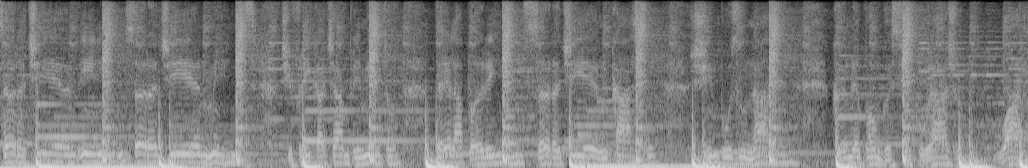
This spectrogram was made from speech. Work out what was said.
Sărăcie în inimi, sărăcie în minți. Și frica ce-am primit-o de la părinți. Sărăcie în case și în buzunare Când ne vom găsi curajul, oare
